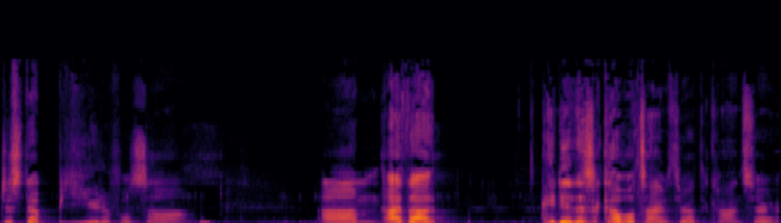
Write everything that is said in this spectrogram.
Just a beautiful song. Um, I thought He did this a couple times throughout the concert.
